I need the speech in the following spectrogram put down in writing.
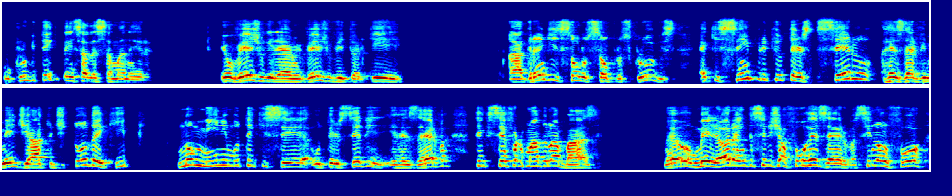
o clube tem que pensar dessa maneira. Eu vejo, Guilherme, vejo, Vitor, que a grande solução para os clubes é que sempre que o terceiro reserva imediato de toda a equipe, no mínimo tem que ser, o terceiro reserva tem que ser formado na base. Né? O melhor ainda se ele já for reserva. Se não for,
